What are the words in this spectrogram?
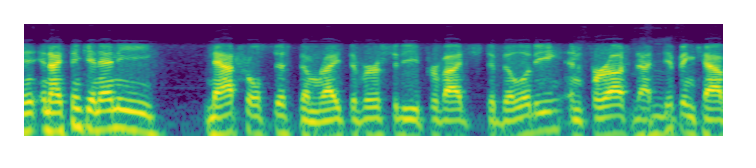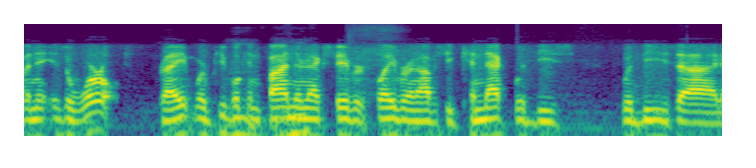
and I think in any natural system, right, diversity provides stability, and for us, that dipping cabinet is a world, right, where people can find their next favorite flavor and obviously connect with these with these uh,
